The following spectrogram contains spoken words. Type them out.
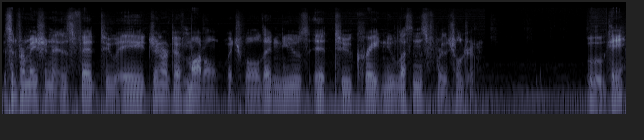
This information is fed to a generative model, which will then use it to create new lessons for the children. Okay.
